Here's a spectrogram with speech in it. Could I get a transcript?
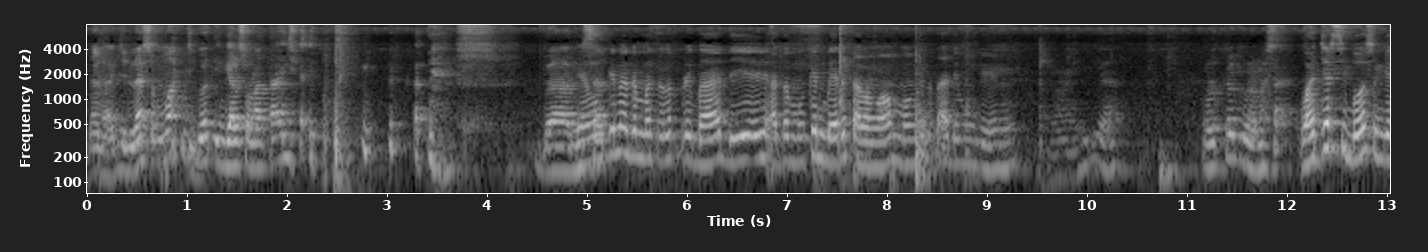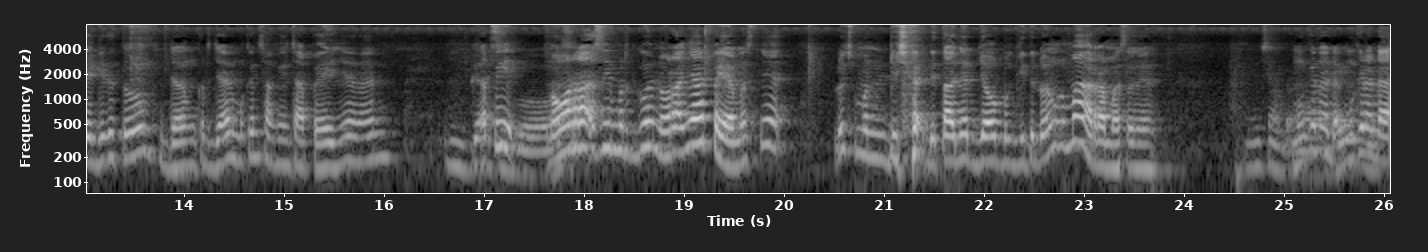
udah gak jelas semua gue tinggal sholat aja. Ya Bangsa. mungkin ada masalah pribadi atau mungkin beres salah ngomong itu tadi mungkin. Nah, iya menurut lu gimana? Masa wajar sih bos yang kayak gitu tuh. Dalam kerjaan mungkin saking capeknya kan. Enggak tapi sih, Bos. norak sih menurut gue noraknya apa ya? Maksudnya lu cuman di- ditanya jawab begitu doang lu marah maksudnya. Mungkin mau ada mungkin ada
